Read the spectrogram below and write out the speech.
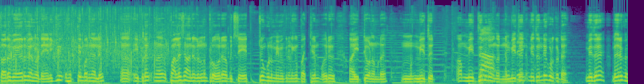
സാറ് വേറെ കാര്യം പറയട്ടെ. എനിക്ക് സത്യം പറഞ്ഞാൽ ഇവിടെ പല ചാനലുകളിലും പ്രോഗ്രാം വെച്ചിട്ട് ഏറ്റവും കൂടുതൽ മിമിക്രി എനിക്ക് പറ്റിയ ഒരു ഐറ്റമാണ് നമ്മുടെ മിഥുൻ. മിഥുൻ തോന്നിട്ടുണ്ട് മിഥുൻ മിഥുന്റെ കൊടുക്കട്ടെ. മിഥുൻ മിഥുൻ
